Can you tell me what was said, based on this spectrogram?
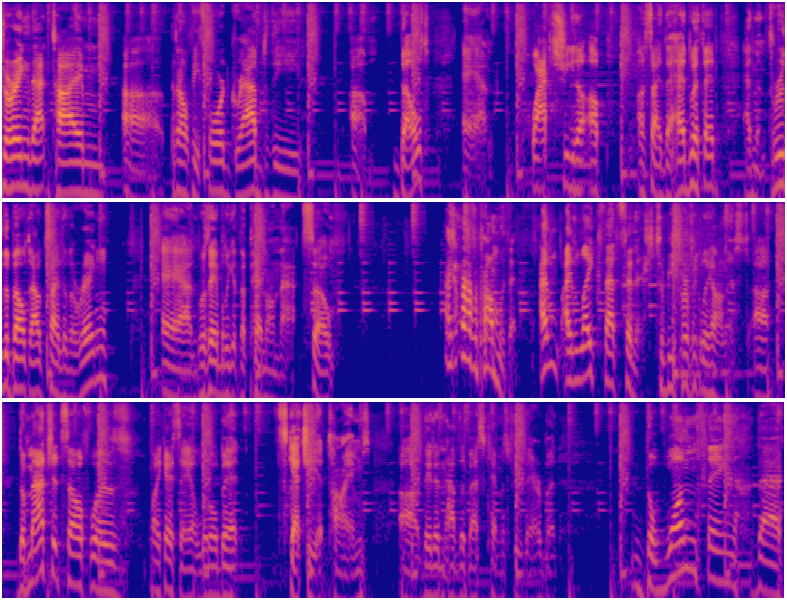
During that time, uh, Penelope Ford grabbed the um, belt and whacked Shida up aside the head with it, and then threw the belt outside of the ring, and was able to get the pin on that. So I don't have a problem with it. I, I like that finish, to be perfectly honest. Uh, the match itself was, like I say, a little bit sketchy at times. Uh, they didn't have the best chemistry there, but the one thing that,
